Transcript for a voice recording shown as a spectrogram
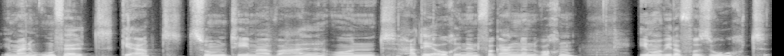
in meinem Umfeld gehabt zum Thema Wahl und hatte auch in den vergangenen Wochen immer wieder versucht,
